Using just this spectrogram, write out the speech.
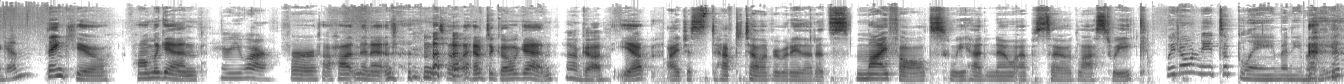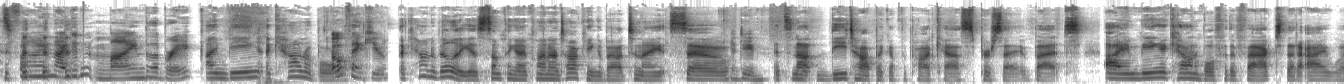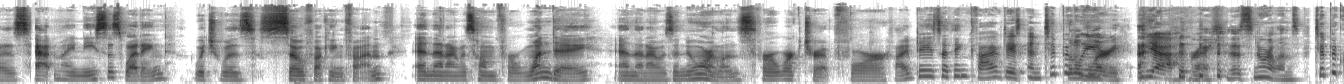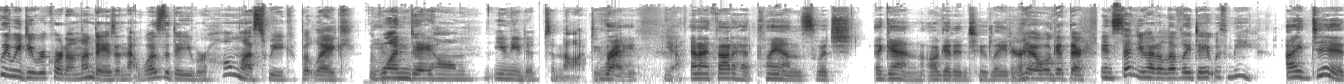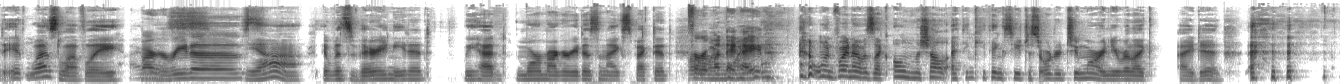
Megan. Thank you. Home again Here you are. for a hot minute until I have to go again. Oh, God. Yep. I just have to tell everybody that it's my fault. We had no episode last week. We don't need to blame anybody. It's fine. I didn't mind the break. I'm being accountable. Oh, thank you. Accountability is something I plan on talking about tonight. So Indeed. it's not the topic of the podcast per se, but I am being accountable for the fact that I was at my niece's wedding, which was so fucking fun. And then I was home for one day, and then I was in New Orleans for a work trip for five days, I think. Five days. And typically. Little blurry. yeah, right. That's New Orleans. Typically, we do record on Mondays, and that was the day you were home last week. But like one day home, you needed to not do that. Right. Yeah. And I thought I had plans, which again, I'll get into later. Yeah, we'll get there. Instead, you had a lovely date with me. I did. It was lovely. Margaritas. Yeah, it was very needed. We had more margaritas than I expected. For a Monday night. At one point, I was like, "Oh, Michelle, I think he thinks you just ordered two more," and you were like, "I did."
